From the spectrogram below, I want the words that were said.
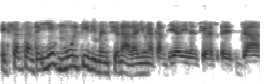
Exactamente, y es multidimensional, hay una cantidad de dimensiones. Eh, ya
